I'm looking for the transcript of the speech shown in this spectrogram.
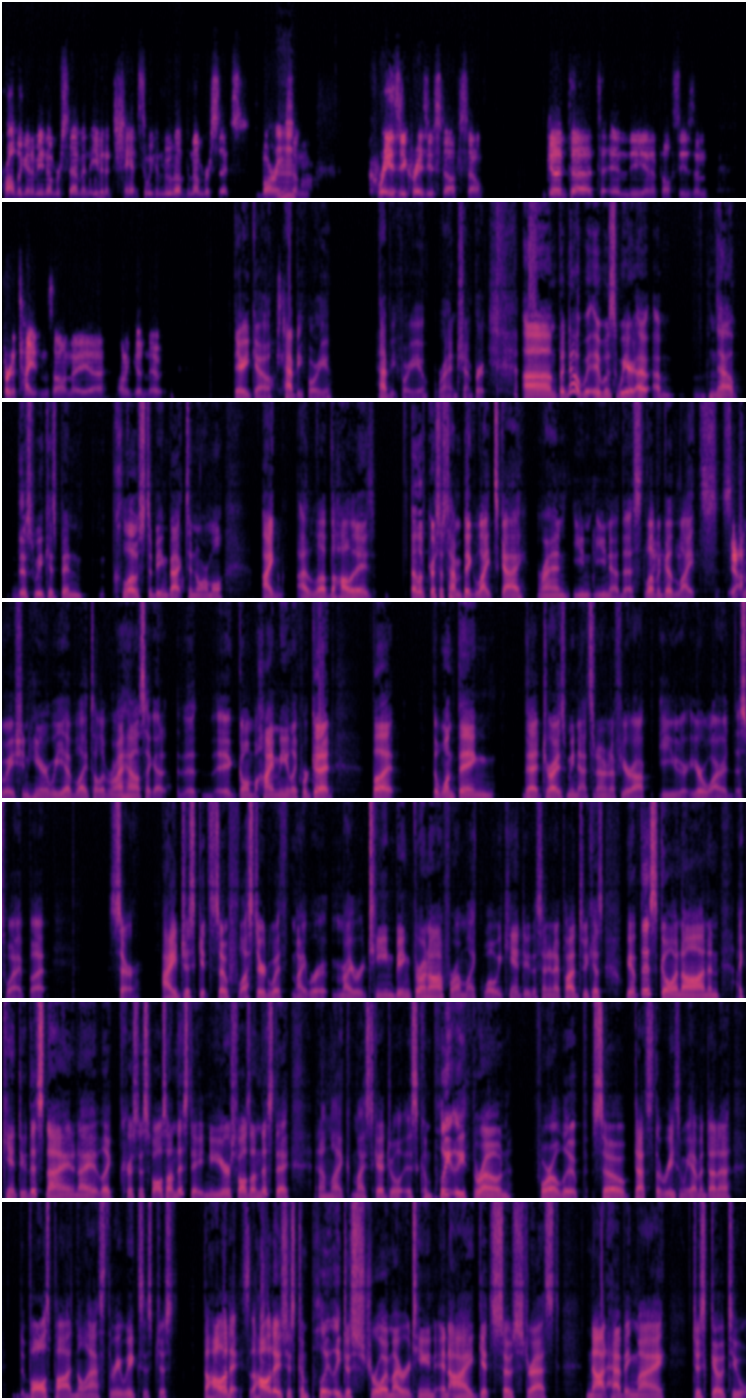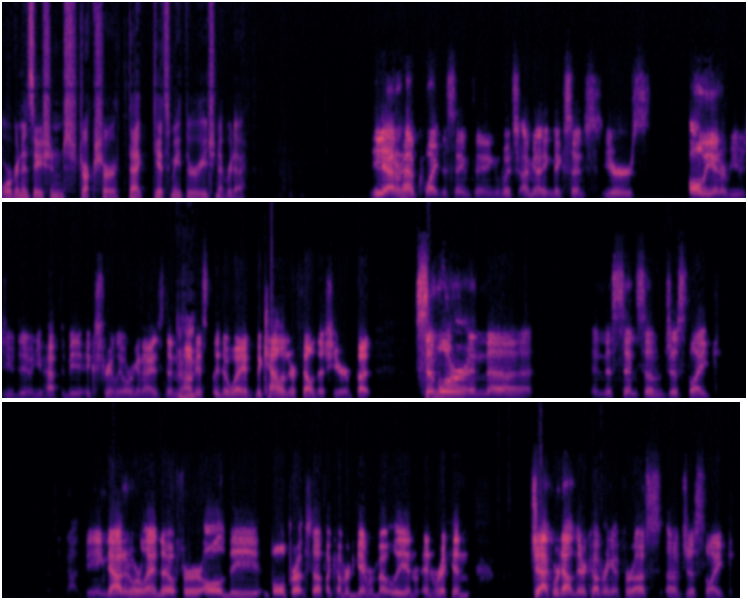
probably going to be number seven, even a chance that we can move up to number six, barring mm-hmm. some crazy, crazy stuff. So good to, to end the NFL season for the Titans on a uh, on a good note. There you go. Happy for you. Happy for you, Ryan Schumpert. Um, but no, it was weird. I, I'm now this week has been close to being back to normal. I I love the holidays. I love Christmas time. Big lights guy, Ryan. You you know this. Love a good lights situation yeah. here. We have lights all over my house. I got it, it going behind me. Like we're good. But the one thing that drives me nuts, and I don't know if you're up, you you're wired this way, but sir, I just get so flustered with my my routine being thrown off. Where I'm like, well, we can't do the Sunday night pods because we have this going on, and I can't do this night, and I like Christmas falls on this day, New Year's falls on this day, and I'm like, my schedule is completely thrown for a loop. So that's the reason we haven't done a Vols pod in the last three weeks. Is just the holidays. The holidays just completely destroy my routine, and I get so stressed not having my just go to organization structure that gets me through each and every day. Yeah, I don't have quite the same thing, which I mean I think makes sense. Yours, all the interviews you do, you have to be extremely organized, and mm-hmm. obviously the way the calendar fell this year, but similar in the in the sense of just like not being down in Orlando for all the bowl prep stuff. I covered the game remotely, and, and Rick and Jack were down there covering it for us. Of just like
